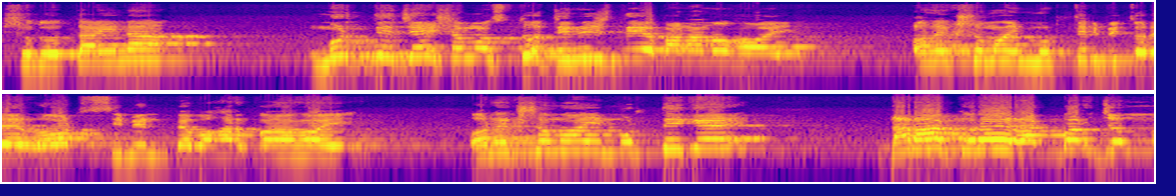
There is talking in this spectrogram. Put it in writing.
শুধু তাই না, মূর্তি যে সমস্ত জিনিস দিয়ে বানানো হয় অনেক সময় মূর্তির ভিতরে রড, সিমেন্ট ব্যবহার করা হয়। অনেক সময় মূর্তিকে দাঁড়া করে রাখবার জন্য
